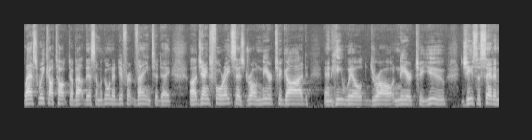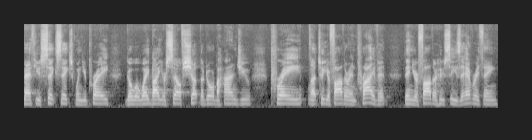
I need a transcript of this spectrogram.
Last week I talked about this. I'm going a different vein today. Uh, James 4 8 says, Draw near to God, and he will draw near to you. Jesus said in Matthew 6 6, When you pray, Go away by yourself, shut the door behind you, pray uh, to your Father in private. Then your Father who sees everything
